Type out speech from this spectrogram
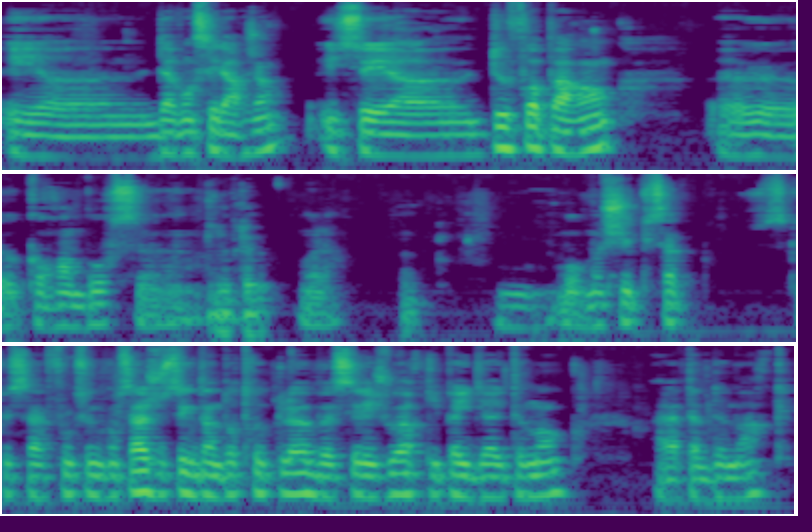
et euh, d'avancer l'argent. Et c'est euh, deux fois par an euh, qu'on rembourse. Le club. voilà. Bon, moi, je sais que ça, que ça fonctionne comme ça. Je sais que dans d'autres clubs, c'est les joueurs qui payent directement à la table de marque.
